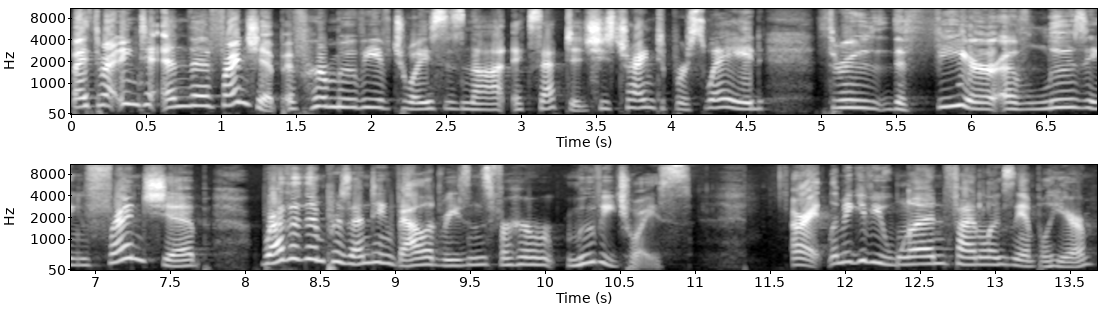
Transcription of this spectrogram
by threatening to end the friendship if her movie of choice is not accepted. She's trying to persuade through the fear of losing friendship rather than presenting valid reasons for her movie choice. All right, let me give you one final example here.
